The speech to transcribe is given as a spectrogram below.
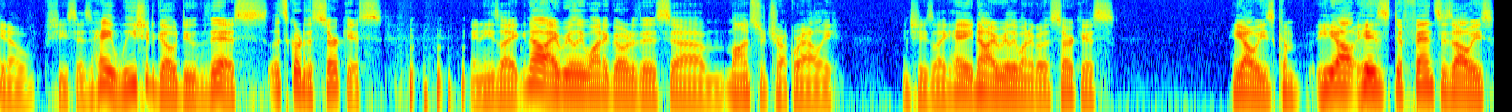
you know, she says, "Hey, we should go do this. Let's go to the circus." and he's like, "No, I really want to go to this um, monster truck rally." And she's like, "Hey, no, I really want to go to the circus." He always com- he all his defense is always,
